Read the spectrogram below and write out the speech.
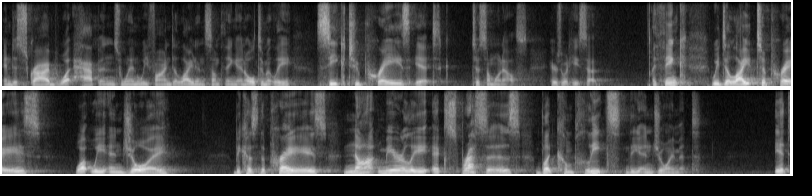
and described what happens when we find delight in something and ultimately seek to praise it to someone else. Here's what he said I think we delight to praise what we enjoy because the praise not merely expresses but completes the enjoyment. It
